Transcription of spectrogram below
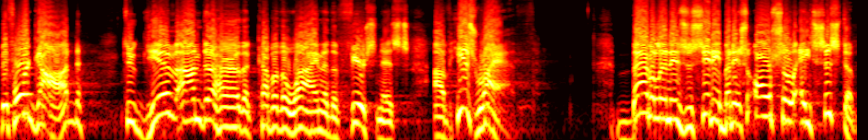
before God to give unto her the cup of the wine of the fierceness of his wrath. Babylon is a city, but it's also a system.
